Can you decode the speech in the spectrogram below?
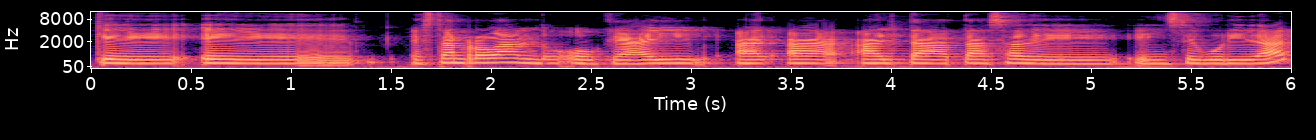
que eh, están robando o que hay alta tasa de inseguridad,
